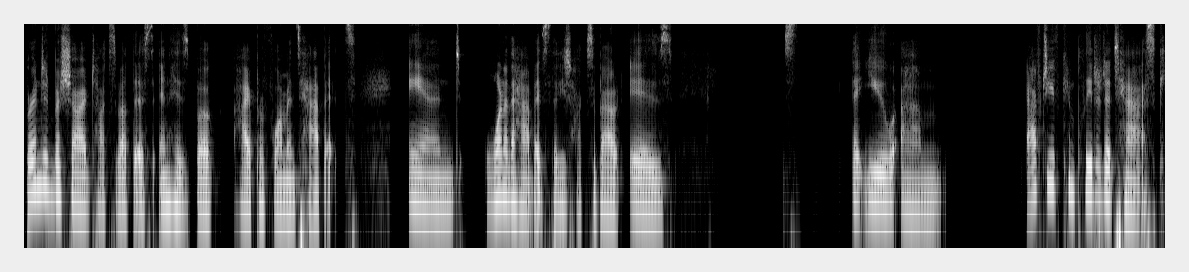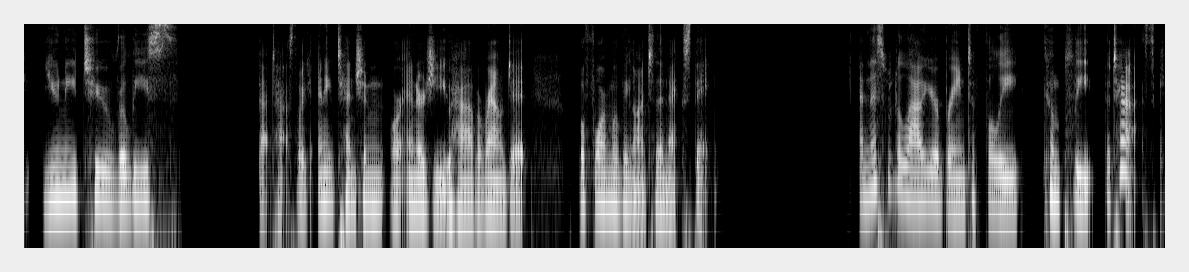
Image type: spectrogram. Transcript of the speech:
Brendon Burchard talks about this in his book, High Performance Habits. And one of the habits that he talks about is that you, um, after you've completed a task, you need to release that task, like any tension or energy you have around it before moving on to the next thing. And this would allow your brain to fully complete the task.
